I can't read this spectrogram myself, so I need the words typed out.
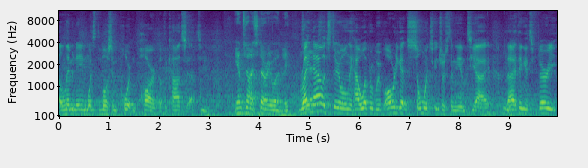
eliminating what's the most important part of the concept. Mm. MTI stereo only. Right now it's stereo only. However, we've already gotten so much interest in the MTI mm. that I think it's very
